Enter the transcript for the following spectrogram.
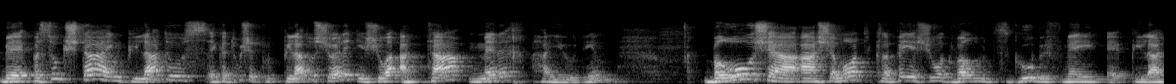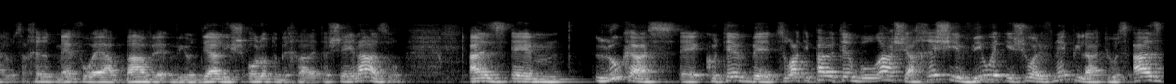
בפסוק 2 פילטוס, אה, כתוב שפילטוס שואל את ישוע, אתה מלך היהודים? ברור שההאשמות כלפי ישוע כבר הוצגו בפני אה, פילטוס, אחרת מאיפה הוא היה בא ויודע לשאול אותו בכלל את השאלה הזו. אז אמ, לוקאס uh, כותב בצורה טיפה יותר ברורה שאחרי שהביאו את ישוע לפני פילטוס, אז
